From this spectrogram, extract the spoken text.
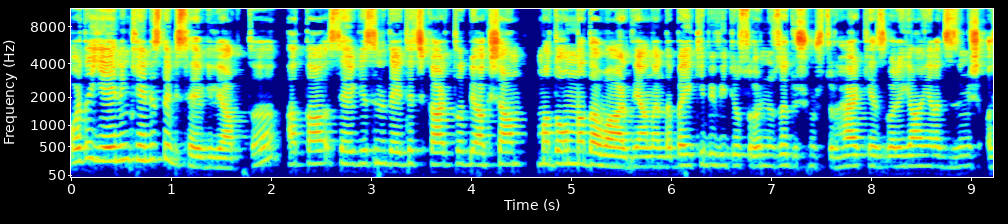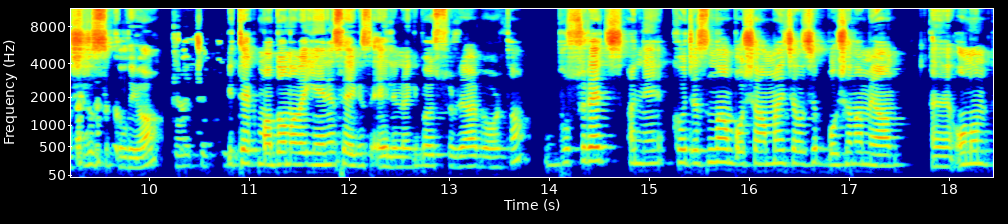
Bu arada yeğenin kendisi de bir sevgili yaptı. Hatta sevgisini date çıkarttığı bir akşam Madonna da vardı yanlarında. Belki bir videosu önünüze düşmüştür. Herkes böyle yan yana dizilmiş aşırı sıkılıyor. Gerçekten. Bir tek Madonna ve yeğenin sevgisi eğleniyor gibi böyle sürreal bir ortam. Bu süreç hani kocasından boşanmaya çalışıp boşanamayan, e, onun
